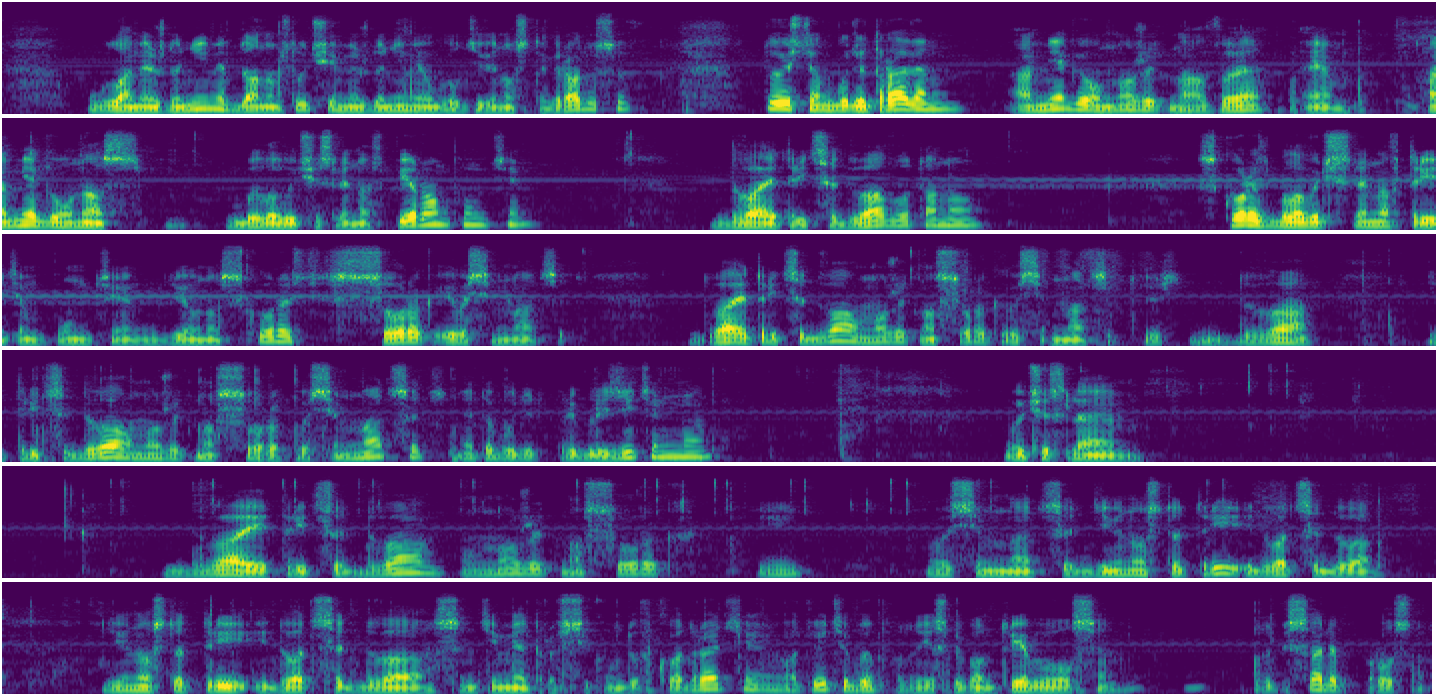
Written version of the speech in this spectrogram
угла между ними. В данном случае между ними угол 90 градусов. То есть он будет равен омега умножить на vm. Омега у нас было вычислено в первом пункте. 2,32 вот оно. Скорость была вычислена в третьем пункте, где у нас скорость 40 и 18. 2,32 умножить на 40 и 18. То есть 2 и 32 умножить на 40, 18. Это будет приблизительно. Вычисляем 2 и 32 умножить на 40 и 18. 93 и 22. 93 и 22 сантиметра в секунду в квадрате. В ответе бы, если бы он требовался, записали просто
